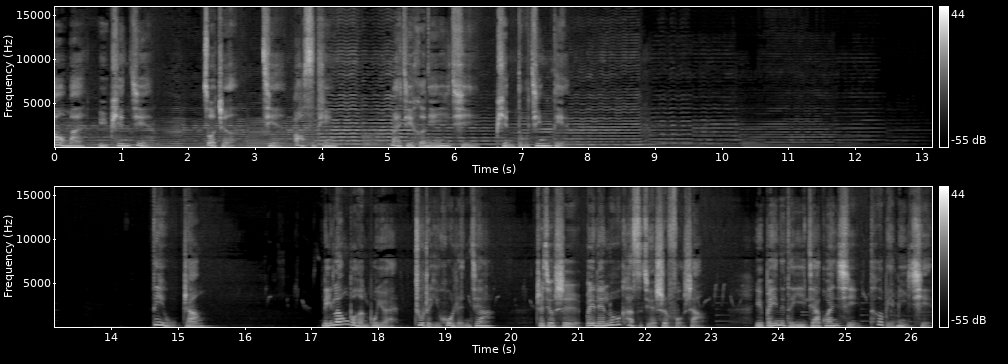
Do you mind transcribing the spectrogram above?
傲慢与偏见》，作者简·奥斯汀。麦基和您一起品读经典。第五章，离朗伯恩不远住着一户人家，这就是威廉·卢卡斯爵士府上，与贝内特一家关系特别密切。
